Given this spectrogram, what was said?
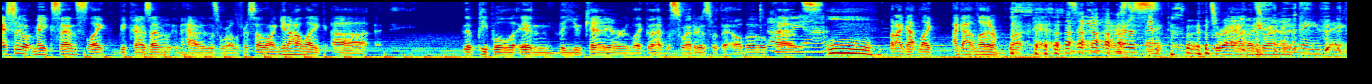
A- actually, what makes sense, like because I've inhabited this world for so long. You know how like uh, the people in the UK or like they have the sweaters with the elbow Oh pads. yeah. Mm, But I got like I got leather butt pads. Reinforced. Yep. that's right. That's right. Amazing.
